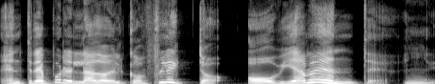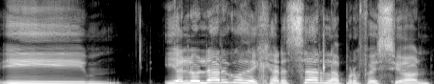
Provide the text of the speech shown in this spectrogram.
entré por el lado del conflicto, obviamente. Y, y a lo largo de ejercer la profesión,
